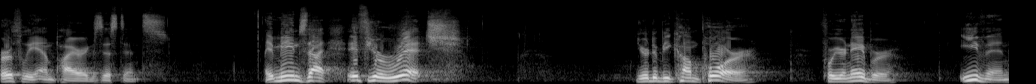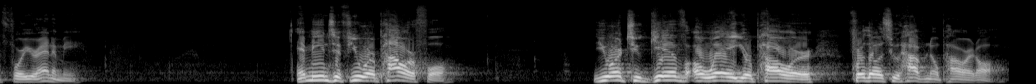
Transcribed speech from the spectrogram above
earthly empire existence. It means that if you're rich, you're to become poor for your neighbor, even for your enemy. It means if you are powerful, you are to give away your power for those who have no power at all.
